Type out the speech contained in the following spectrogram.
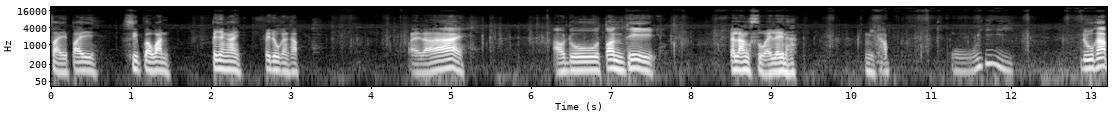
ใส่ไปสิบกว่าวัน เป็นยังไงไปดูกันครับ ไปเลยเอาดูต้นที่กำลังสวยเลยนะ นี่ครับ โอ้ยดูครับ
